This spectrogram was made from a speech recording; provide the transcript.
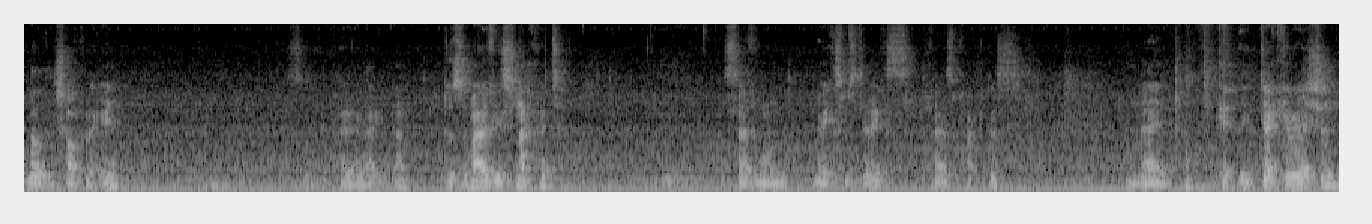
melted chocolate in. So you can put it like that. Doesn't matter if you snap it. Because everyone makes mistakes. First practice. And then get the decoration.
